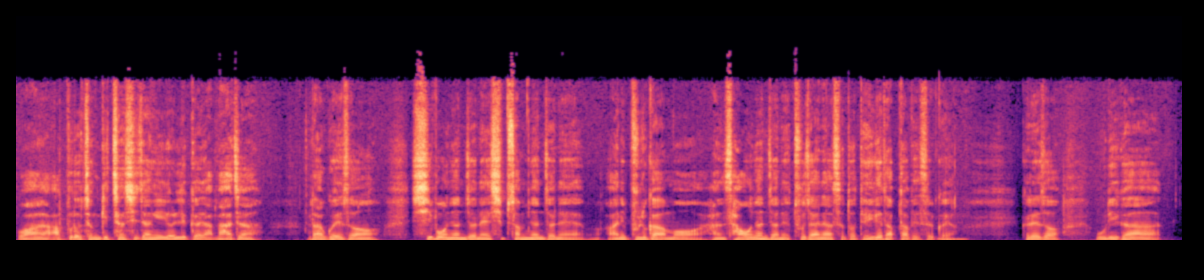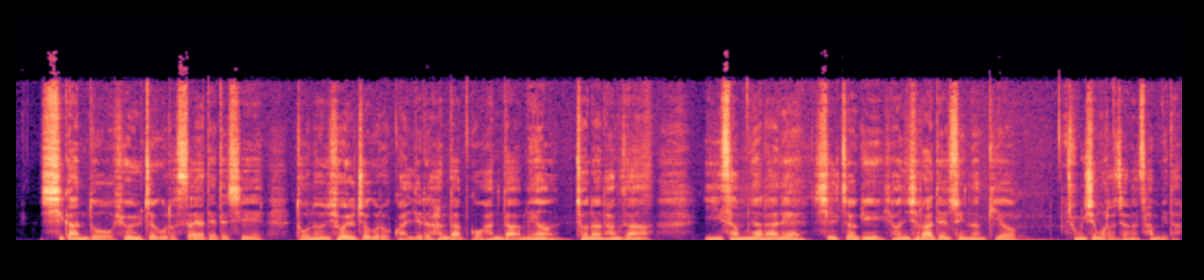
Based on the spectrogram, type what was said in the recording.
와 앞으로 전기차 시장이 열릴 거야. 맞아. 라고 해서 15년 전에 13년 전에 아니 불과 뭐 한 4, 5년 전에 투자해놨어도 되게 답답했을 거예요. 그래서 우리가 시간도 효율적으로 써야 되듯이 돈을 효율적으로 관리를 한다고 한다면 저는 항상 2, 3년 안에 실적이 현실화될 수 있는 기업 중심으로 저는 삽니다.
